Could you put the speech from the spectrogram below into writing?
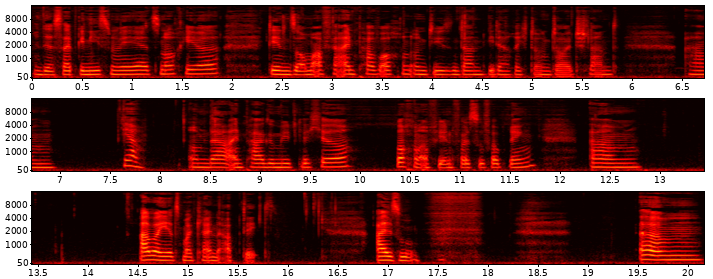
Und deshalb genießen wir jetzt noch hier den Sommer für ein paar Wochen und die sind dann wieder Richtung Deutschland. Ähm, ja, um da ein paar gemütliche Wochen auf jeden Fall zu verbringen. Ähm, aber jetzt mal kleine Updates. Also, ähm,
